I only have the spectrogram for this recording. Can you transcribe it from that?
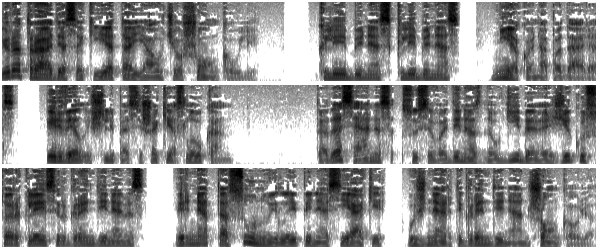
ir atradęs akyje tą jaučio šonkaulį klibinės, klibinės, nieko nepadaręs ir vėl išlipęs iš akies laukan. Tada senis susivadinęs daugybę vežikų su arkliais ir grandinėmis ir net tą sūnų įlaipinės į akį užnerti grandinę ant šonkaulio.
